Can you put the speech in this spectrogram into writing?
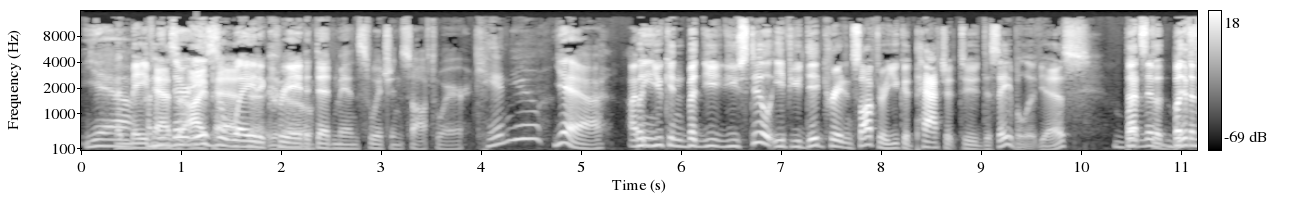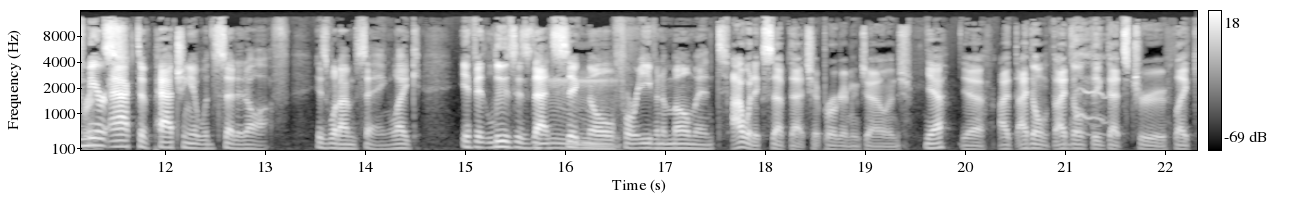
Yeah, And Maeve I mean, has there their iPad uh, a way to create know. a dead man switch in software. Can you? Yeah, I but mean, you can. But you, you still, if you did create in software, you could patch it to disable it. Yes, but that's the, the but the mere act of patching it would set it off. Is what I'm saying. Like if it loses that Hmm. signal for even a moment, I would accept that chip programming challenge. yeah, Yeah, I, I don't. I don't think that's true. Like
